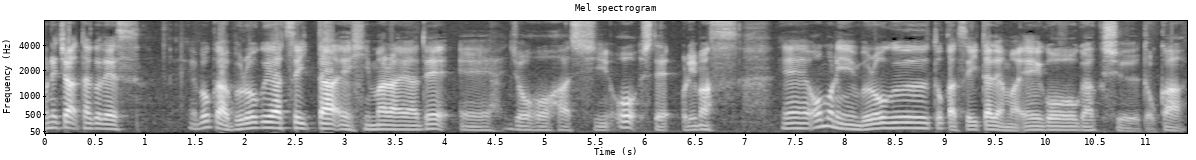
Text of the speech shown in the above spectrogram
こんにちは、タクです。僕はブログやツイッター、ヒマラヤで、えー情報発信をしております。えー主にブログとかツイッターでは、まあ、英語学習とか、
